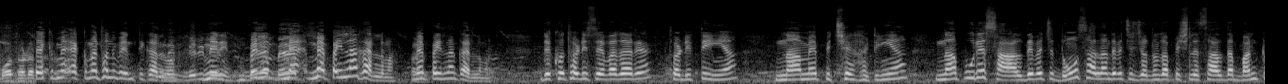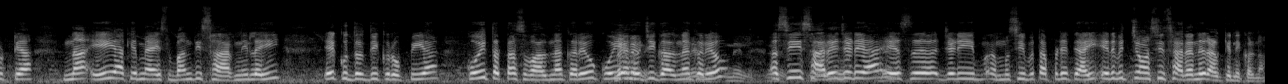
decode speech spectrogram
ਬਹੁਤ ਤੁਹਾਡਾ ਇੱਕ ਮੈਂ ਇੱਕ ਮੈਂ ਤੁਹਾਨੂੰ ਬੇਨਤੀ ਕਰ ਲਵਾਂ। ਮੇਰੀ ਪਹਿਲਾਂ ਮੈਂ- ਮੈਂ ਪਹਿਲਾਂ ਕਰ ਲਵਾਂ। ਮੈਂ ਪਹਿਲਾਂ ਕਰ ਲਵਾਂ। ਦੇਖੋ ਤੁਹਾਡੀ ਸੇਵਾਦਾਰ ਆ ਤੁਹਾਡੀ ਧੀ ਆ। ਨਾ ਮੈਂ ਪਿੱਛੇ ਹਟੀ ਆ ਨਾ ਪੂਰੇ ਸਾਲ ਦੇ ਵਿੱਚ 2 ਸਾਲਾਂ ਦੇ ਵਿੱਚ ਜਦੋਂ ਦਾ ਪਿਛਲੇ ਸਾਲ ਦਾ ਬੰਨ ਟੁੱਟਿਆ ਨਾ ਇਹ ਆ ਕਿ ਮੈਂ ਇਸ ਬੰਨ ਦੀ ਸਾਰ ਨਹੀਂ ਲਈ। ਇਹ ਕੁਦਰਤ ਦੀ ਕਰੋਪੀ ਆ। ਕੋਈ ਤੱਤਾ ਸਵਾਲ ਨਾ ਕਰਿਓ ਕੋਈ ਇਹੋ ਜੀ ਗੱਲ ਨਾ ਕਰਿਓ। ਅਸੀਂ ਸਾਰੇ ਜਿਹੜੇ ਆ ਇਸ ਜਿਹੜੀ ਮੁਸੀਬਤ ਆਪਣੇ ਤੇ ਆਈ ਇਹਦੇ ਵਿੱਚੋਂ ਅਸੀਂ ਸਾਰਿਆਂ ਨੇ ਰਲ ਕੇ ਨਿਕਲਣਾ।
